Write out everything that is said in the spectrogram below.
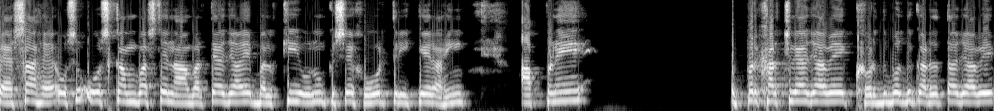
ਪੈਸਾ ਹੈ, ਉਸ ਉਸ ਕੰਮ ਵਾਸਤੇ ਨਾ ਵਰਤਿਆ ਜਾਏ, ਬਲਕਿ ਉਹਨੂੰ ਕਿਸੇ ਹੋਰ ਤਰੀਕੇ ਰਾਹੀਂ ਆਪਣੇ ਉੱਪਰ ਖਰਚ ਲਿਆ ਜਾਵੇ ਖੁਰਦ-ਬੁਰਦ ਕਰ ਦਿੱਤਾ ਜਾਵੇ,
